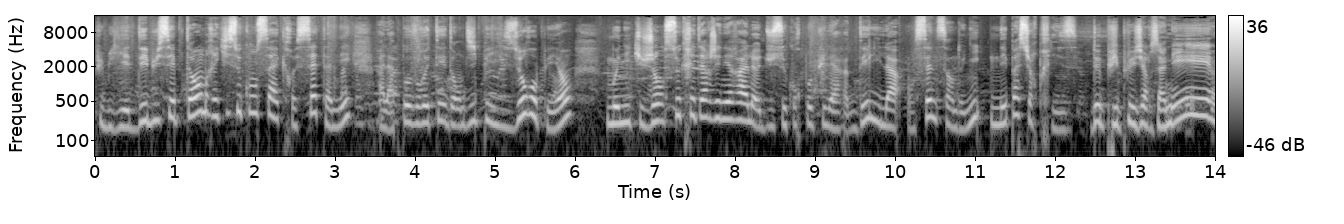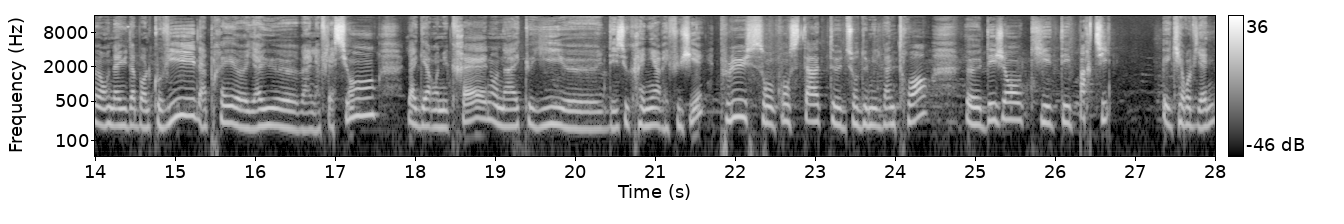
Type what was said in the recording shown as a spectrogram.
publié début septembre et qui se consacre cette année à la pauvreté dans dix pays européens. Monique Jean, secrétaire générale du Secours populaire des en Seine-Saint-Denis, n'est pas surprise. Depuis plusieurs années, euh, on a eu d'abord le Covid, après euh, il y a eu euh, ben, l'inflation, la guerre en Ukraine, on a accueilli des Ukrainiens réfugiés. Plus on constate sur 2023 des gens qui étaient partis et qui reviennent.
